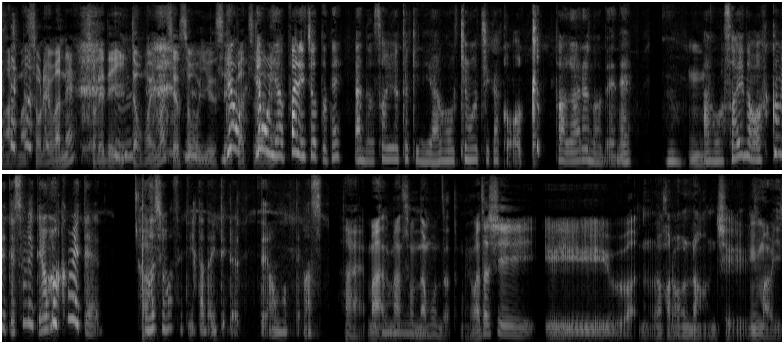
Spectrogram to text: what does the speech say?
まあまあ、それはね、それでいいと思いますよ、そういう生でも活は、ね。でもやっぱりちょっとね、あの、そういう時にはもう気持ちがこう、クッと上がるのでね。うん。うんあの、そういうのも含めて、すべてを含めてはい楽しませていただいてるって思ってます。はい。まあまあ、うんそんなもんだと思います。私は、だから、ランチ、今言っ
